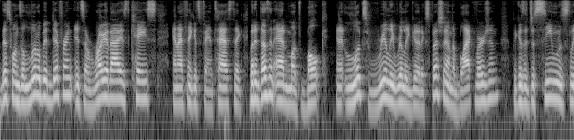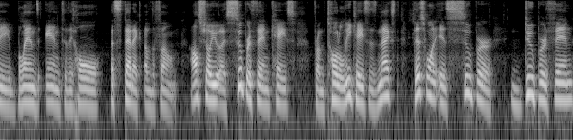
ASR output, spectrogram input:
This one's a little bit different. It's a ruggedized case and I think it's fantastic, but it doesn't add much bulk and it looks really, really good, especially on the black version because it just seamlessly blends into the whole aesthetic of the phone. I'll show you a super thin case from Total E Cases next. This one is super duper thin.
